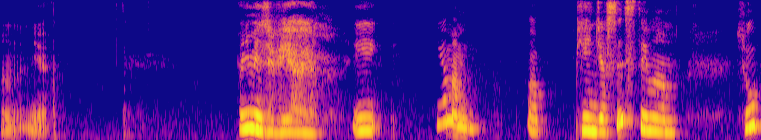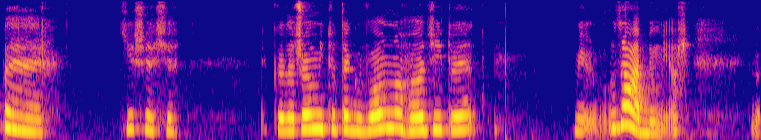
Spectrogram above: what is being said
Ale nie. Oni mnie zabijają. I ja mam. O, pięć asysty mam. Super. Cieszę się. Tylko dlaczego mi tu tak wolno chodzi, to ja... Zabił mnie aż. No,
